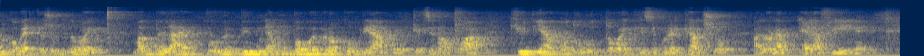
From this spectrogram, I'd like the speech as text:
il coperchio subito poi, vabbè dai, poi vi uniamo un po', poi però copriamo perché sennò qua chiudiamo tutto, va in crisi pure il calcio, allora è la fine.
